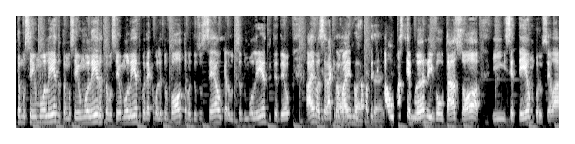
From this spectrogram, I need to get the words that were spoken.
Tamo sem o Moledo, tamo sem o Moledo, tamo sem o Moledo. Quando é que o Moledo volta? Meu Deus do céu, quero notícia do Moledo, entendeu? Ai, mas será que não vai, não dá pra antecipar uma semana e voltar só em setembro, sei lá.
